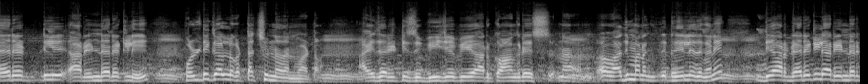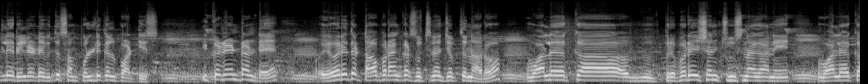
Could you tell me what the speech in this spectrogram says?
డైరెక్ట్లీ ఆర్ ఇండైరెక్ట్లీ పొలిటికల్ ఒక టచ్ ఉన్నదన్నమాట. Either it is BJP or Congress అది మనకు తెలియదు కానీ they are directly or indirectly related with some political parties ఇక్కడ ఏంటంటే ఎవరైతే టాప్ ర్యాంకర్స్ వచ్చినా చెప్తున్నారో వాళ్ళ యొక్క ప్రిపరేషన్ చూసినా కానీ వాళ్ళ యొక్క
